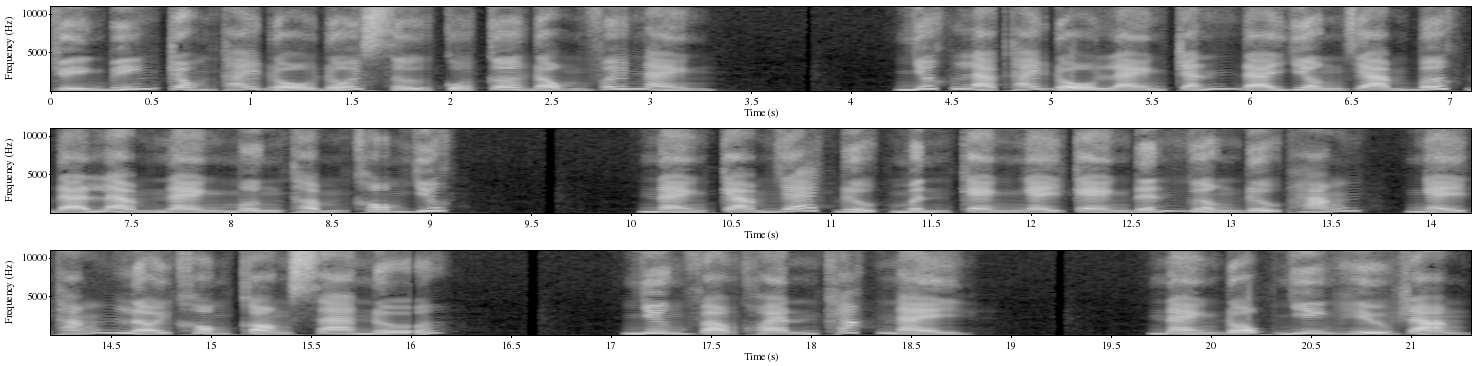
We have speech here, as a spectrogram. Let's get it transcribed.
chuyển biến trong thái độ đối xử của cơ động với nàng. Nhất là thái độ lãng tránh đã dần giảm bớt đã làm nàng mừng thầm không dứt. Nàng cảm giác được mình càng ngày càng đến gần được hắn, ngày thắng lợi không còn xa nữa. Nhưng vào khoảnh khắc này, nàng đột nhiên hiểu rằng,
